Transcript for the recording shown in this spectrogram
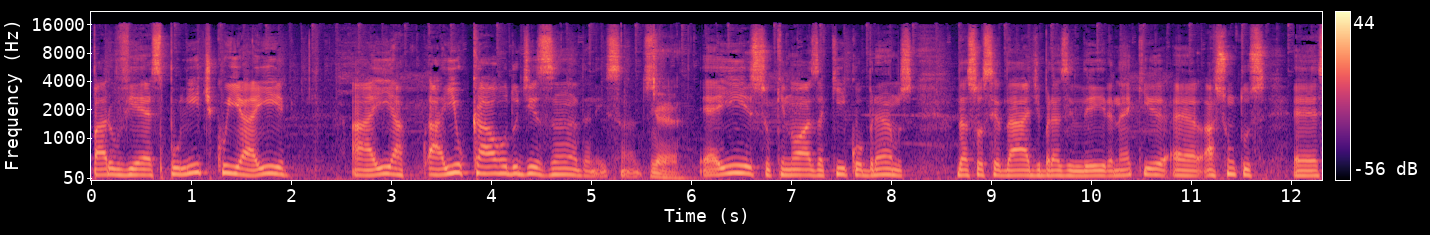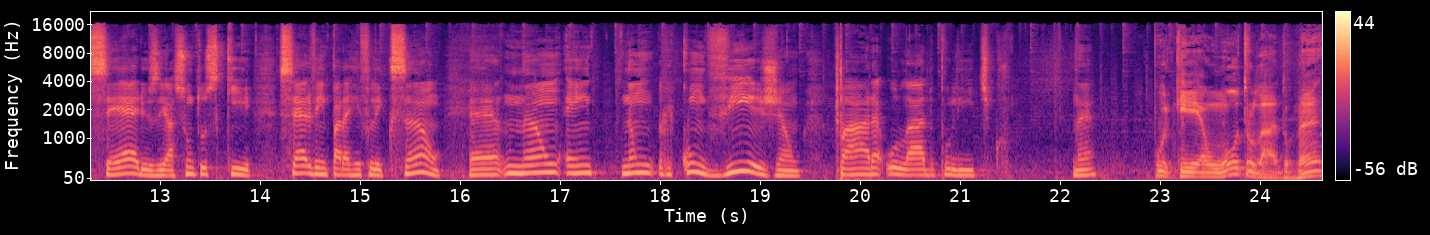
para o viés político e aí Aí, a- aí o caldo desanda, Ney Santos. É. É isso que nós aqui cobramos da sociedade brasileira, né? Que é, assuntos é, sérios e assuntos que servem para reflexão é, não, em, não convirjam para o lado político, né? Porque é um outro lado, né?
